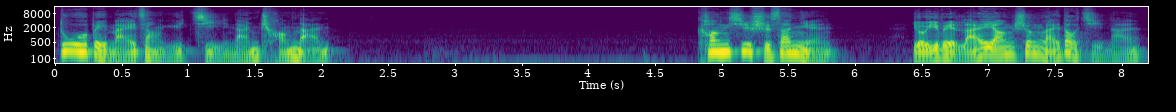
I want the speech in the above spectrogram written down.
多被埋葬于济南城南。康熙十三年，有一位莱阳生来到济南，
